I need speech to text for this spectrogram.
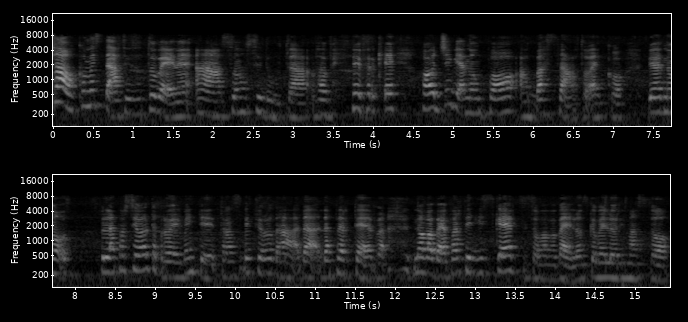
Ciao, come state? Tutto bene? Ah, sono seduta, va bene, perché oggi mi hanno un po' abbassato, ecco, mi hanno la prossima volta probabilmente trasmetterò da, da, da, per terra. No, vabbè, a parte gli scherzi, insomma, vabbè, lo sgabello è rimasto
